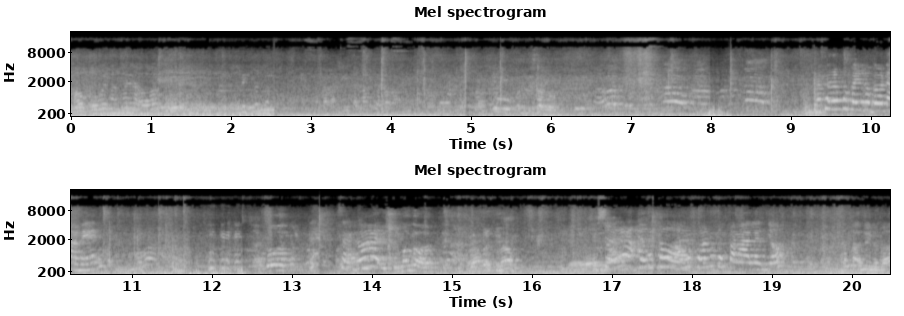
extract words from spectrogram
Ako ko na kaya oh. Masarap po ba yung lugaw namin? Sagot. Sagot! Sumagot. Sara, ano po? Ano po? Ano pong pangalan nyo? Nakano na ba?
